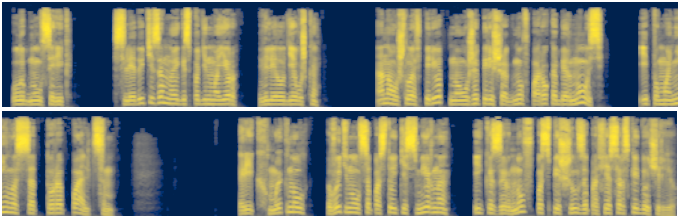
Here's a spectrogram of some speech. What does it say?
— улыбнулся Рик. «Следуйте за мной, господин майор», — велела девушка. Она ушла вперед, но уже перешагнув порог, обернулась и поманила Саттора пальцем. Рик хмыкнул, вытянулся по стойке смирно и, козырнув, поспешил за профессорской дочерью.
